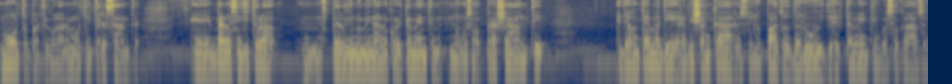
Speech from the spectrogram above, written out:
molto particolare, molto interessante. E il brano si intitola, mm, spero di nominarlo correttamente, non lo so, Prashanti, ed è un tema di Ravi Shankar sviluppato da lui direttamente in questo caso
